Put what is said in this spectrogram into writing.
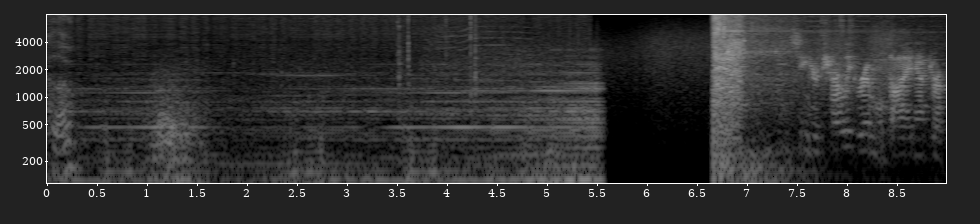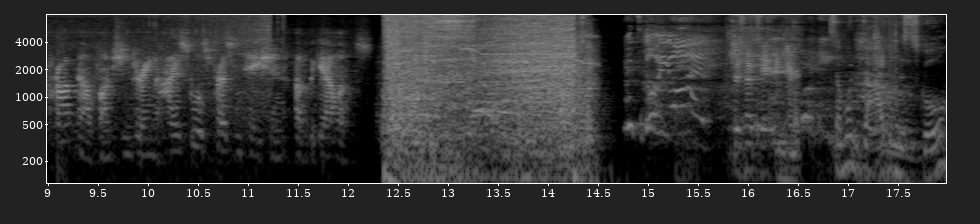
Hello? Charlie Grimille died after a prop malfunction during the high school's presentation of the gallows. What's going on? There's no tape in here. Someone died in the school?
